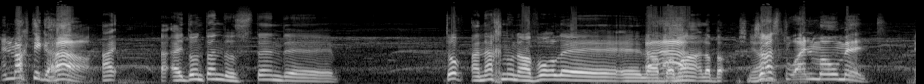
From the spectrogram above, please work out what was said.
En maktig hör. I, I don't understand. Uh... טוב, אנחנו נעבור ל... אה, לבמה... לב... שנייה. Just one moment. Uh,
